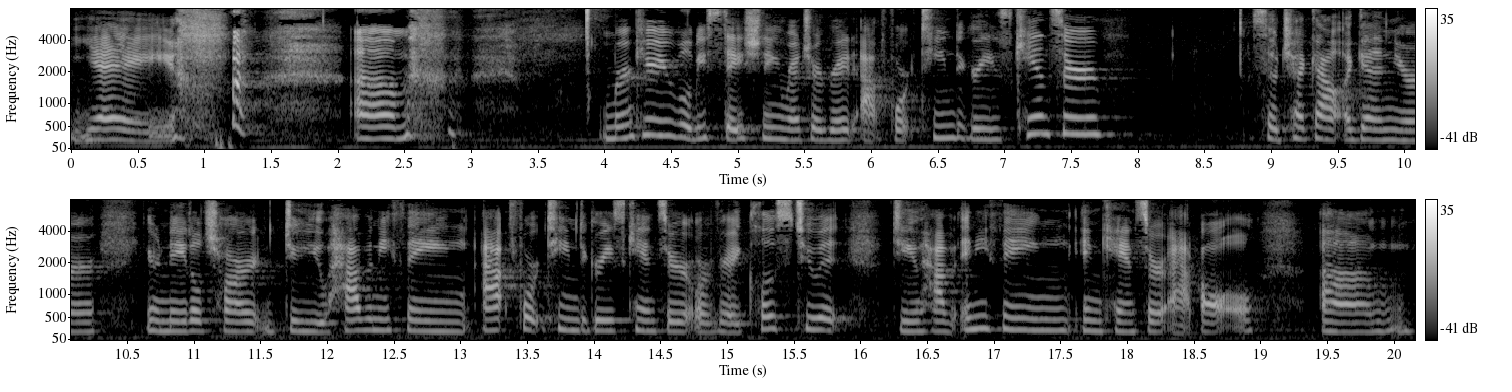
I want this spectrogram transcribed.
Yay! um, Mercury will be stationing retrograde at 14 degrees Cancer so check out again your your natal chart. Do you have anything at 14 degrees Cancer or very close to it? Do you have anything in Cancer at all? Um,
